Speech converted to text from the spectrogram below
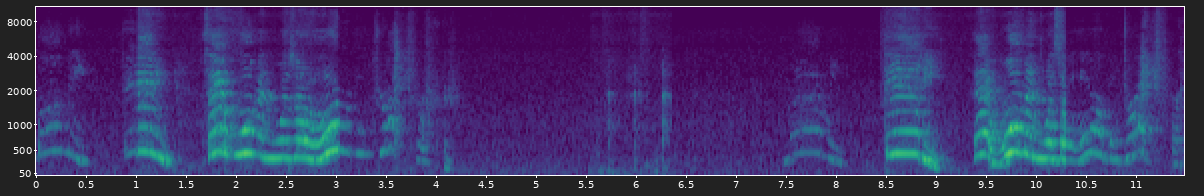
Mommy, Daddy, that woman was a horrible driver. Mommy, Daddy, that woman was a horrible driver.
